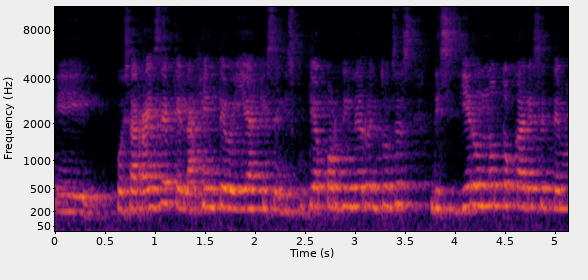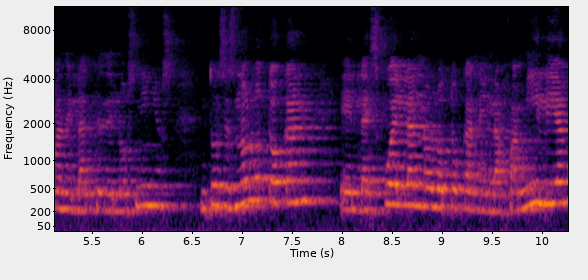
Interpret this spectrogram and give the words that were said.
eh, pues a raíz de que la gente veía que se discutía por dinero, entonces decidieron no tocar ese tema delante de los niños. Entonces no lo tocan en la escuela, no lo tocan en la familia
